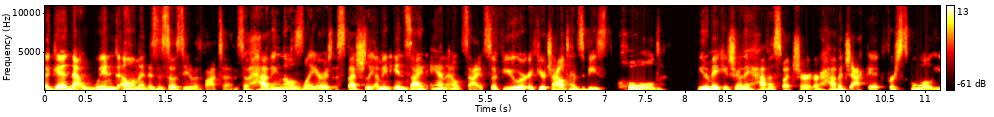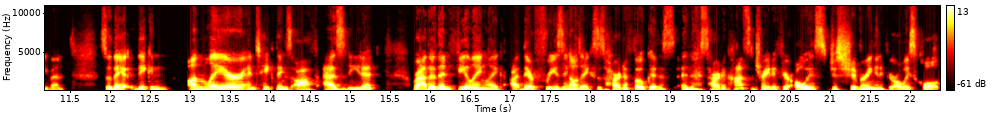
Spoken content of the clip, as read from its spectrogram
again that wind element is associated with vata. So having those layers especially i mean inside and outside. So if you are if your child tends to be cold you know making sure they have a sweatshirt or have a jacket for school even. So they they can unlayer and take things off as needed rather than feeling like uh, they're freezing all day because it's hard to focus and it's hard to concentrate if you're always just shivering and if you're always cold.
